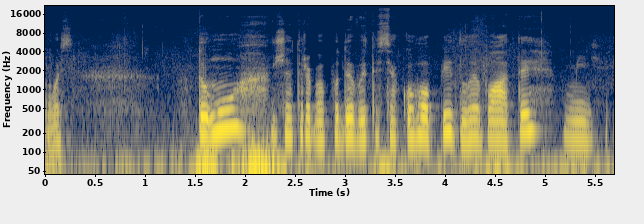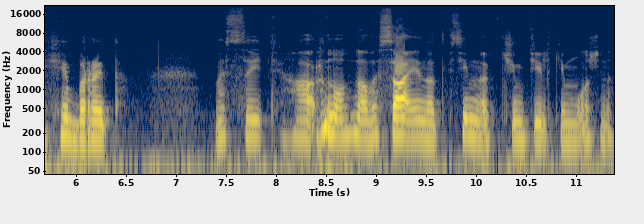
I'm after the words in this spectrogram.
Ось. Тому вже треба подивитися, кого підливати. Мій гібрид висить гарно, нависає над всім, над чим тільки можна.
